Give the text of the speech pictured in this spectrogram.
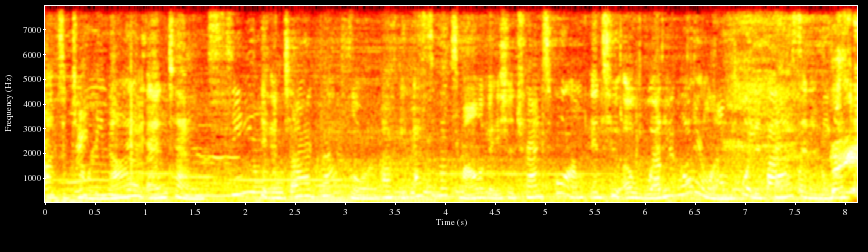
on September 9 and 10. See the entire ground floor of the Estimates Mall of Asia transformed into a wedding wonderland with a thousand and one wedding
